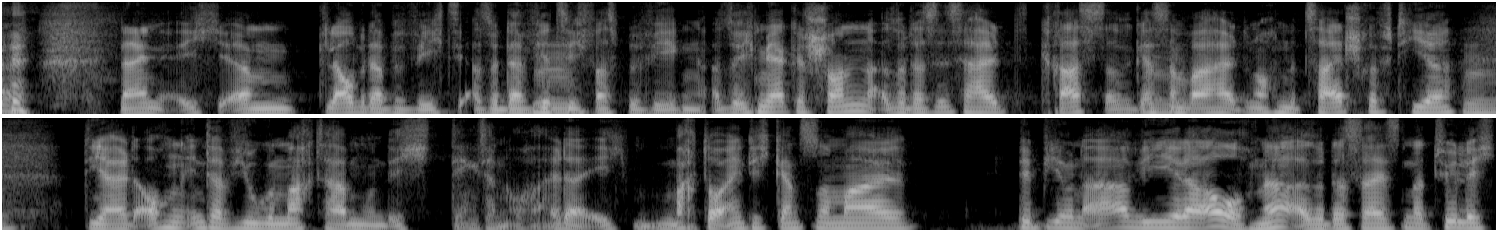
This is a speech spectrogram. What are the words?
nein, ich ähm, glaube, da bewegt sich, also da wird mhm. sich was bewegen. Also ich merke schon, also das ist halt krass. Also gestern mhm. war halt noch eine Zeitschrift hier, mhm. die halt auch ein Interview gemacht haben und ich denke dann auch, Alter, ich mache doch eigentlich ganz normal Pippi und A wie jeder auch. Ne? Also das heißt, natürlich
